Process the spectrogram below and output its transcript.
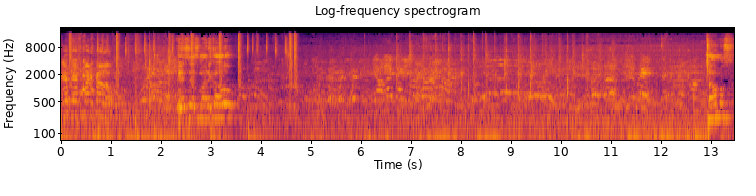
SS Monte Carlo. SS Monte Carlo. Thomas.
